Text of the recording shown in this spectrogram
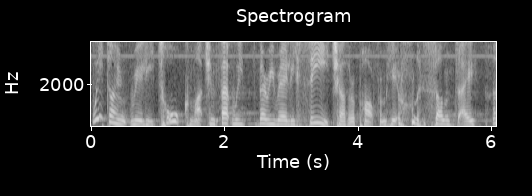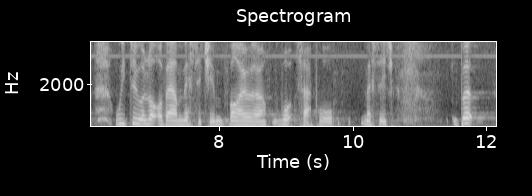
we don't really talk much. In fact, we very rarely see each other apart from here on a Sunday. we do a lot of our messaging via WhatsApp or message. But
